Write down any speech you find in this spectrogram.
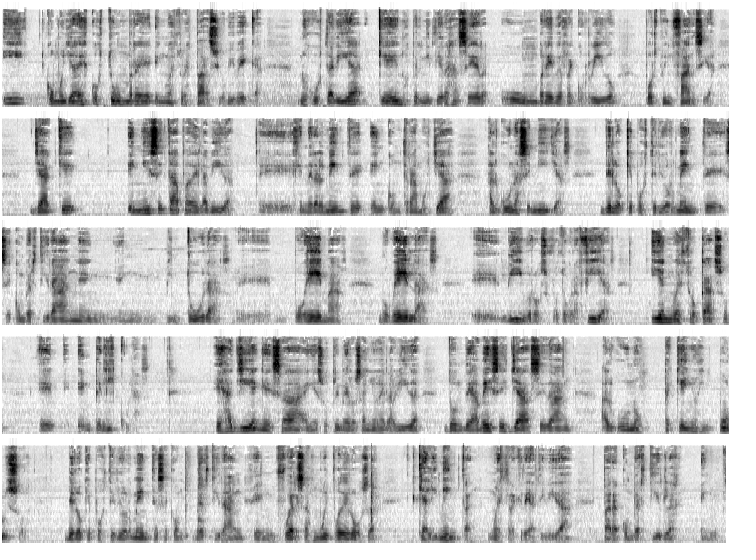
Y como ya es costumbre en nuestro espacio, Viveca, nos gustaría que nos permitieras hacer un breve recorrido por tu infancia, ya que en esa etapa de la vida eh, generalmente encontramos ya algunas semillas de lo que posteriormente se convertirán en, pinturas, eh, poemas, novelas, eh, libros, fotografías y en nuestro caso eh, en películas. Es allí en, esa, en esos primeros años de la vida donde a veces ya se dan algunos pequeños impulsos de lo que posteriormente se convertirán en fuerzas muy poderosas que alimentan nuestra creatividad para convertirlas,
